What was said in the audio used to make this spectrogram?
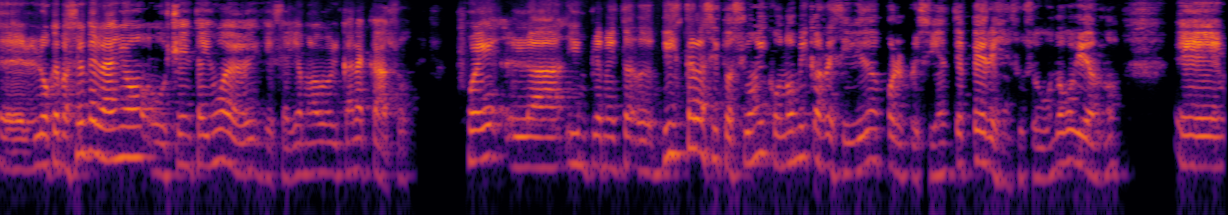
Eh, lo que pasó en el año 89, que se ha llamado el Caracazo, fue la implementación, vista la situación económica recibida por el presidente Pérez en su segundo gobierno, eh,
